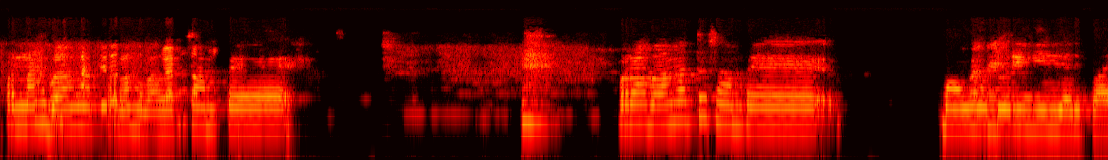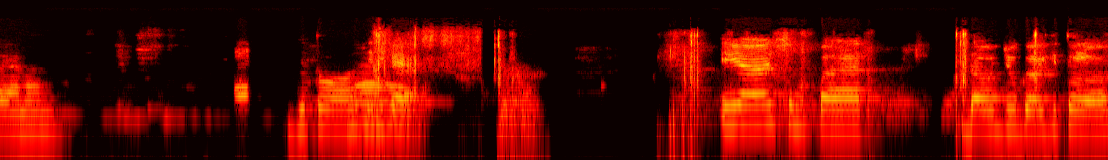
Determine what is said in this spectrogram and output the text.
pernah banget, akhirnya pernah banget sampai pernah banget tuh sampai mau mundurin diri dari pelayanan. Gitu loh. Jadi kayak iya sempat down juga gitu loh.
